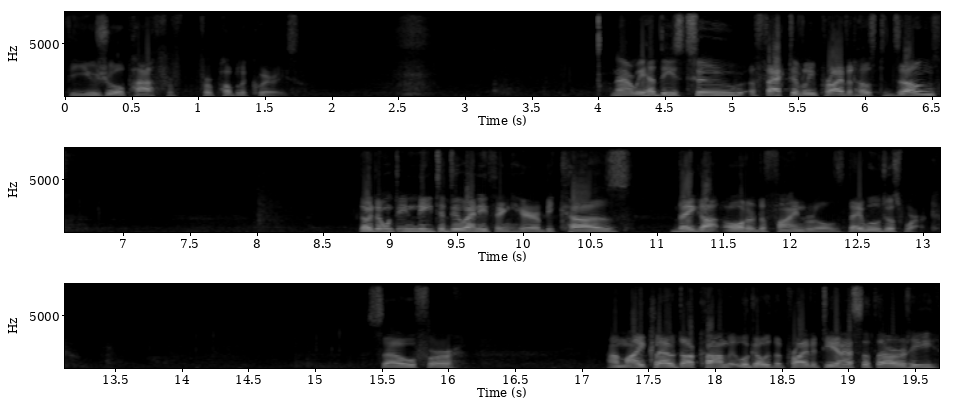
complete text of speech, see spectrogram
the usual path for, for public queries. Now we had these two effectively private hosted zones. They don't need to do anything here because they got auto-defined rules. They will just work. So for uh, on mycloud.com, it will go to the private DNS authority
